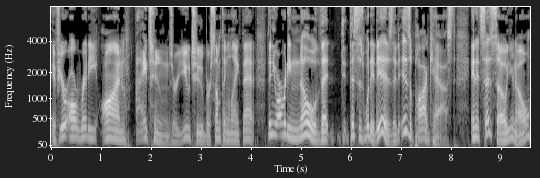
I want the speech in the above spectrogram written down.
if you're already on iTunes or YouTube or something like that, then you already know that this is what it is. It is a podcast. And it says so, you know,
